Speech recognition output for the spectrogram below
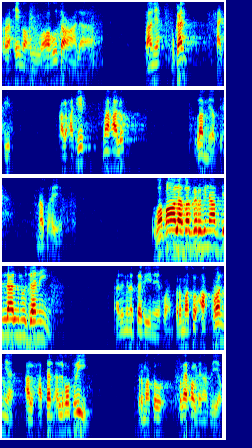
rahimahullahu taala. Paham ya? Bukan hadis. Kalau hadis mahalu lam yasih. Tidak sahih. Qala Bakar bin Abdullah Al-Muzani ada minat tabi'in ya ikhwan. Termasuk akronnya Al-Hasan Al-Basri. Termasuk selehol dengan beliau.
